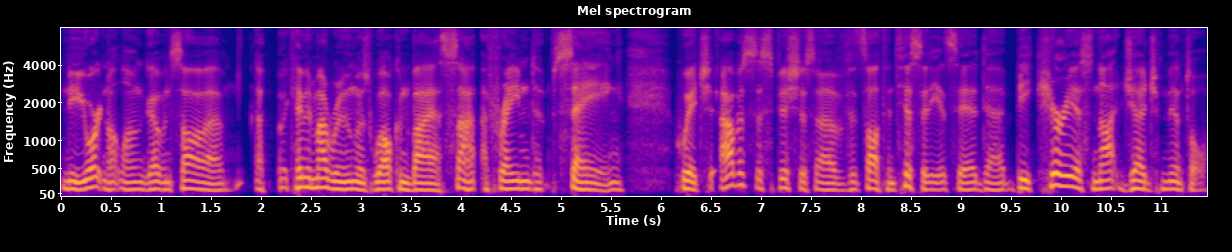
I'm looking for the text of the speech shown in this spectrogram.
New York not long ago and saw a, a came in my room, was welcomed by a, a, framed saying, which I was suspicious of its authenticity. It said, uh, "Be curious, not judgmental."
